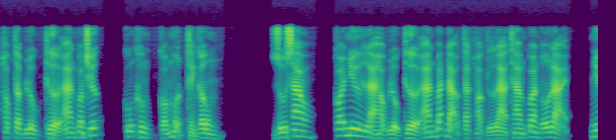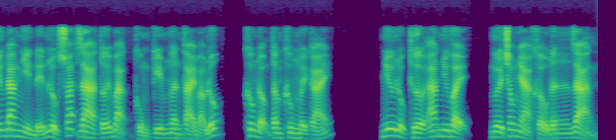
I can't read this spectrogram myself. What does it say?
học tập lục thừa an quan chức, cũng không có một thành công. Dù sao, coi như là học lục thừa an bắt đạo tặc hoặc là tham quan ô lại, nhưng đang nhìn đến lục soát ra tới bạc cùng kim ngân tài bảo lúc, không động tâm không mấy cái. Như lục thừa an như vậy, người trong nhà khẩu đơn giản,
